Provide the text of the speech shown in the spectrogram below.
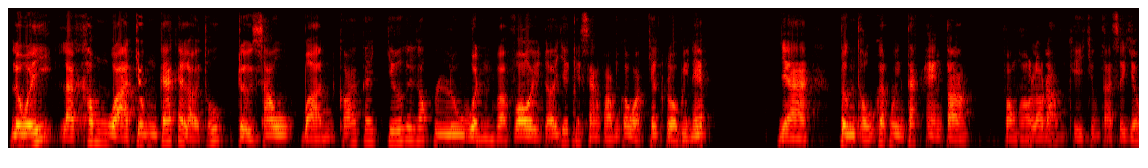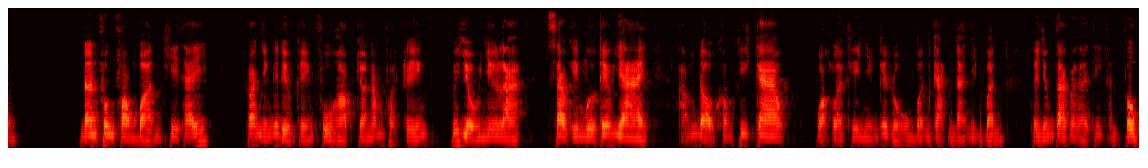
Lưu ý là không hòa chung các cái loại thuốc trừ sâu bệnh có cái chứa cái gốc lưu huỳnh và vôi đối với cái sản phẩm có hoạt chất robinep. Và tuân thủ các nguyên tắc an toàn phòng hộ lao động khi chúng ta sử dụng. Nên phun phòng bệnh khi thấy có những cái điều kiện phù hợp cho nấm phát triển ví dụ như là sau khi mưa kéo dài ẩm độ không khí cao hoặc là khi những cái ruộng bên cạnh đã nhiễm bệnh thì chúng ta có thể tiến hành phun.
